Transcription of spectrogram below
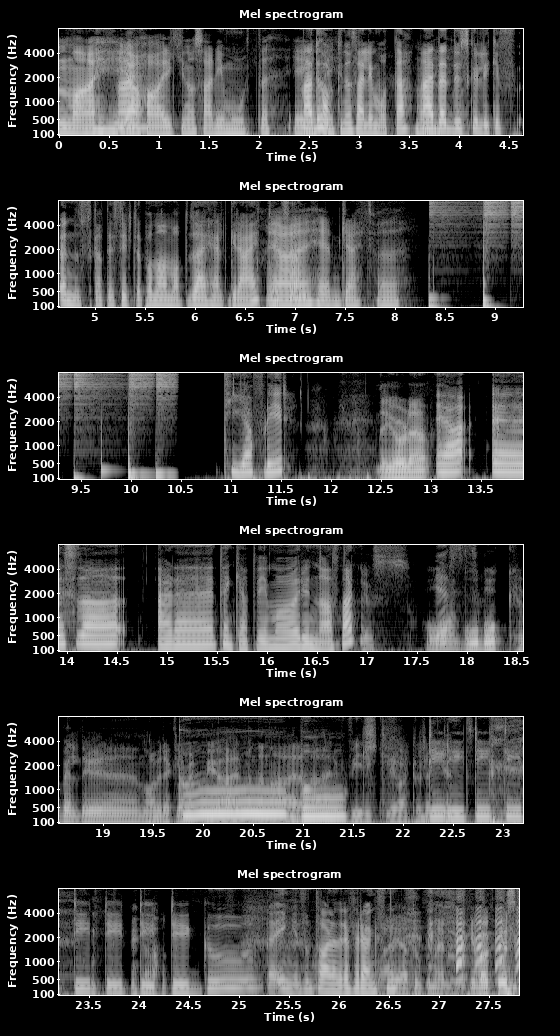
Nei, Nei. jeg har ikke noe særlig imot det. Egentlig. Nei, du har ikke noe særlig imot det? Nei, Nei. det, Du skulle ikke ønske at de stilte det på en annen måte? Du er helt greit? Jeg er Liksom? helt greit med det. Tida flyr. Det gjør det. Ja, eh, så da er det Tenker jeg at vi må runde av snart. Yes. Og Yes. god bok. Veldig Nå har vi reklamert mye her, men denne her er virkelig verdt å sjekke ut. god. Det er ingen som tar den referansen. Nei, jeg tok den heller ikke, faktisk.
